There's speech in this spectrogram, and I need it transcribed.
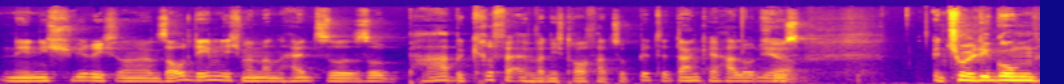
nee, nicht schwierig, sondern sau dämlich, wenn man halt so so ein paar Begriffe einfach nicht drauf hat. So bitte, danke, hallo, Ja. tschüss. Entschuldigung.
